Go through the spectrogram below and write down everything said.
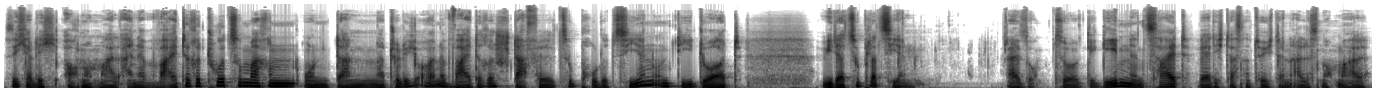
sicherlich auch nochmal eine weitere Tour zu machen und dann natürlich auch eine weitere Staffel zu produzieren und die dort wieder zu platzieren. Also zur gegebenen Zeit werde ich das natürlich dann alles nochmal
